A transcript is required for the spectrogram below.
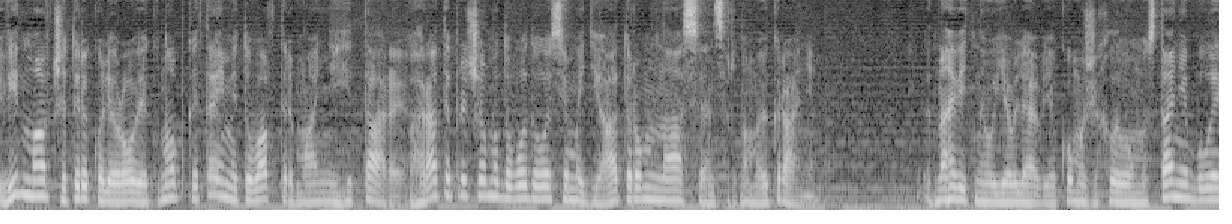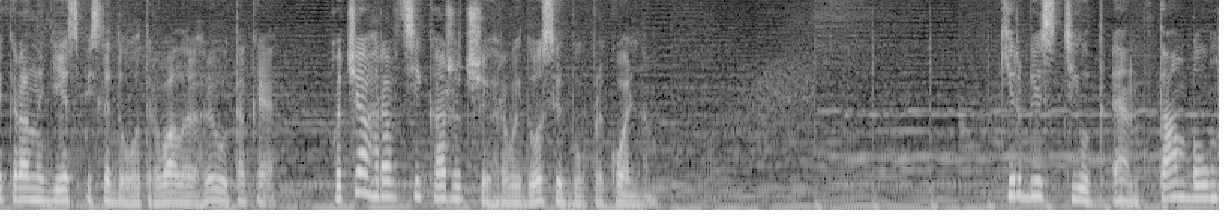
Він мав чотири кольорові кнопки та імітував тримання гітари. Грати причому доводилося медіатором на сенсорному екрані. Навіть не уявляю, в якому жахливому стані були екрани DS після довготривалої гри у таке. Хоча гравці кажуть, що ігровий досвід був прикольним. Kirby's Tilt and Tumble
